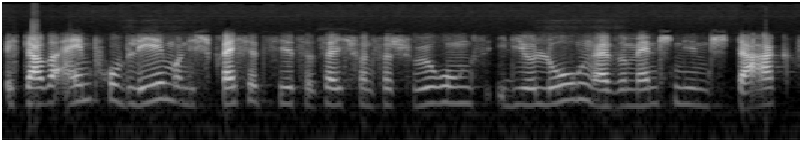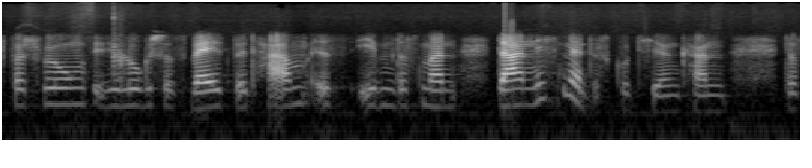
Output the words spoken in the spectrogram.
Ich glaube, ein Problem, und ich spreche jetzt hier tatsächlich von Verschwörungsideologen, also Menschen, die ein stark verschwörungsideologisches Weltbild haben, ist eben, dass man da nicht mehr diskutieren kann. Das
